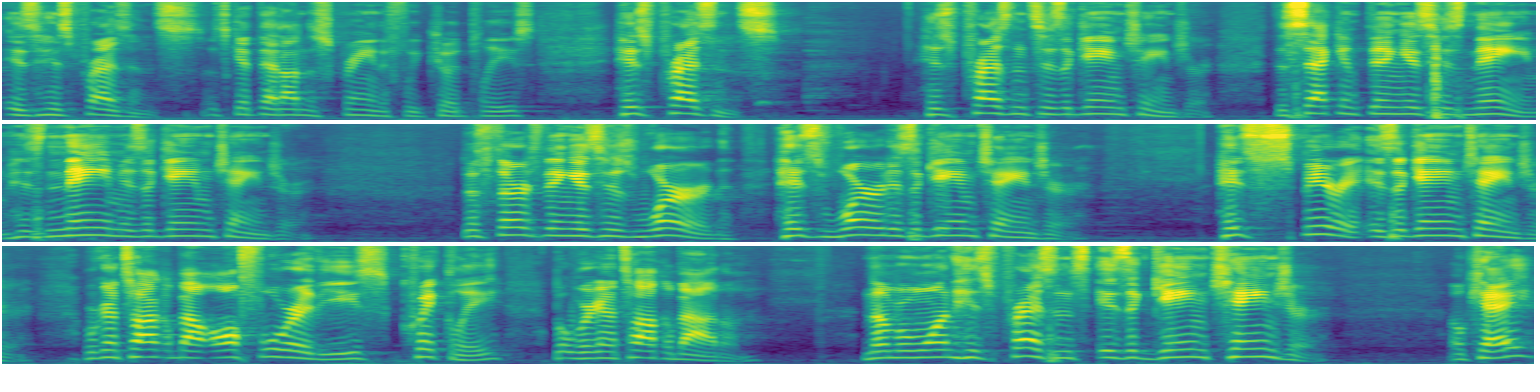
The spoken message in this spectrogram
is his presence. Let's get that on the screen if we could, please. His presence. His presence is a game changer. The second thing is his name. His name is a game changer. The third thing is his word. His word is a game changer. His spirit is a game changer. We're going to talk about all four of these quickly, but we're going to talk about them. Number one, his presence is a game changer. Okay?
